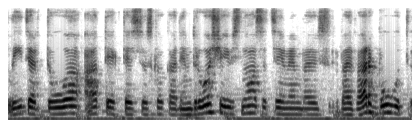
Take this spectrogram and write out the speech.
līdz ar to attiekties uz kaut kādiem drošības nosacījumiem, vai, vai varbūt,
